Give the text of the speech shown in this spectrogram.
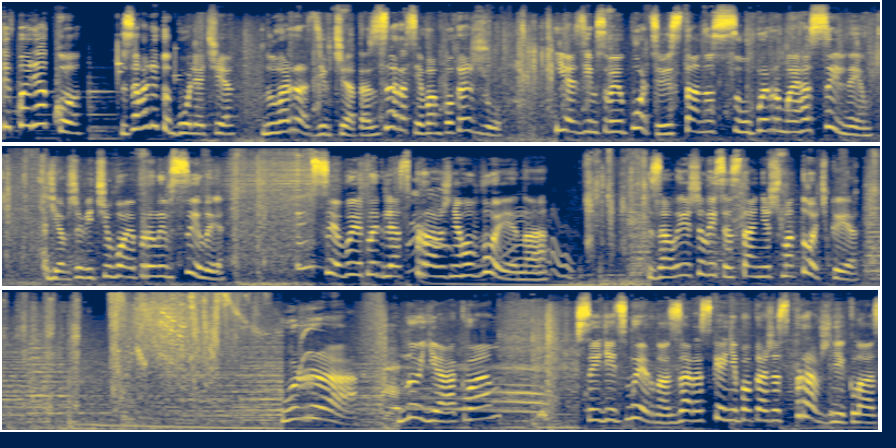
ти в порядку? Взагалі-то боляче. Ну, гаразд, дівчата, зараз я вам покажу. Я з'їм свою порцію і стану супер-мега сильним. Я вже відчуваю прилив сили. Це виклик для справжнього воїна. Залишились останні шматочки. Ура! Ну як вам? Сидіть смирно, зараз Кені покаже справжній клас.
